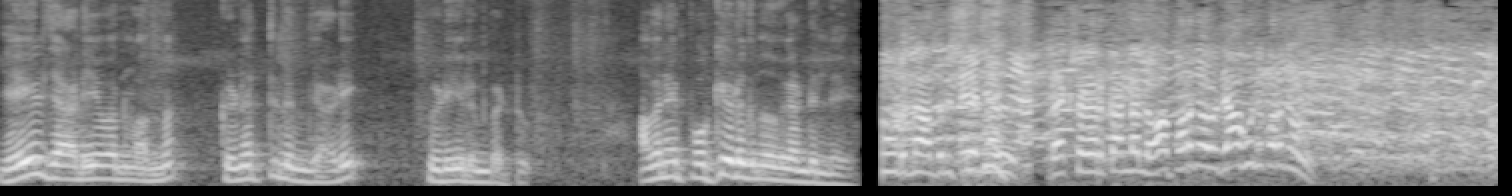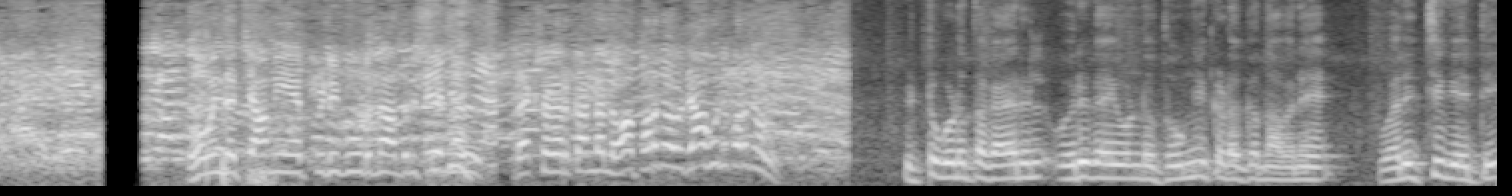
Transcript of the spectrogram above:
ജയിൽ ചാടിയവൻ വന്ന് കിണറ്റിലും ചാടി പിടിയിലും പെട്ടു. അവനെ പൊക്കിയെടുക്കുന്നത് കണ്ടില്ലേ? ദൃശ്യങ്ങൾ കണ്ടല്ലോ. രാഹുൽ ഗോവിന്ദച്ചാമിയെ പിടികൂടുന്ന ദൃശ്യങ്ങൾ പ്രേക്ഷകർ കണ്ടല്ലോ. പറഞ്ഞോളൂ രാഹുൽ പറഞ്ഞോളൂ. ഇട്ടുകൊടുത്ത കയറിൽ ഒരു കൈ കൊണ്ട് തൂങ്ങിക്കിടക്കുന്നവനെ വലിച്ചു കയറ്റി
